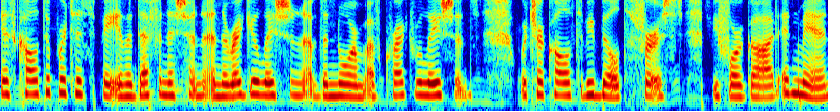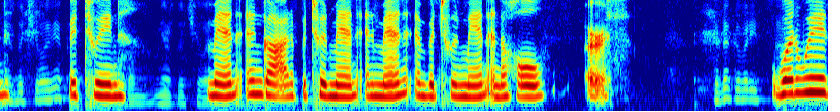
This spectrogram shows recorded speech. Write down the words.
is called to participate in the definition and the regulation of the norm of correct relations, which are called to be built first before God and man, between man and God, between man and man, and between man and the whole earth when we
